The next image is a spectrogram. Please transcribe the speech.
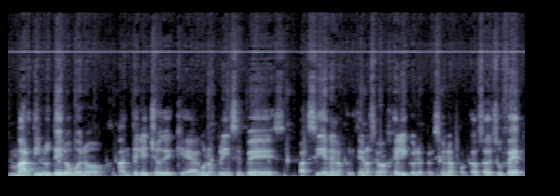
Martín Lutero, bueno, ante el hecho de que algunos príncipes persiguen a los cristianos evangélicos y los presionan por causa de su fe,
